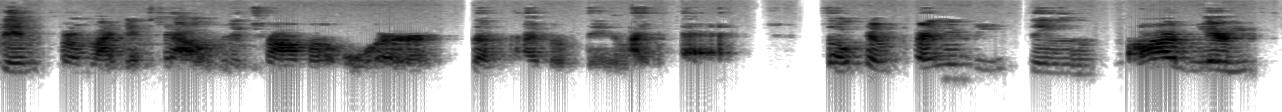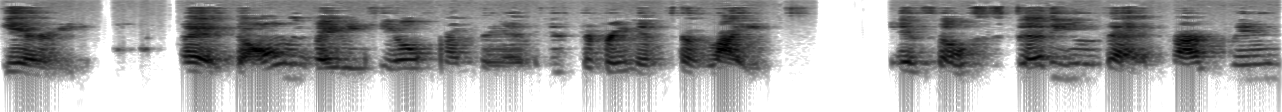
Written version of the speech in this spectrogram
stems from like a childhood trauma or some type of thing like that. So confronting these things are very scary, but the only way to heal from them is to bring them to light. And so studying that darkness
